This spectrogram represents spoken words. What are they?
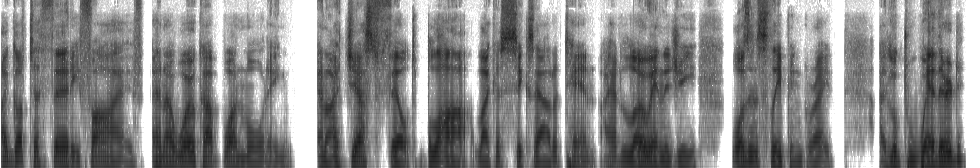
I got to 35 and I woke up one morning and I just felt blah, like a six out of 10. I had low energy, wasn't sleeping great. I looked weathered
